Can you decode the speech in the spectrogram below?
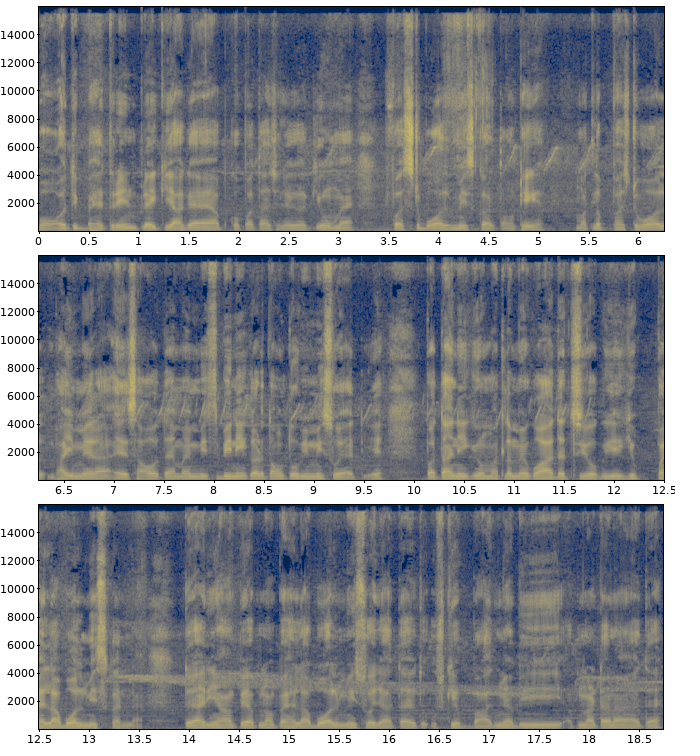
बहुत ही बेहतरीन प्ले किया गया है। आपको पता चलेगा क्यों मैं फ़र्स्ट बॉल मिस करता हूँ, ठीक है? मतलब फ़र्स्ट बॉल भाई मेरा ऐसा होता है, मैं मिस भी नहीं करता हूँ तो भी मिस हो जाती है। पता नहीं क्यों मतलब मेरे को आदत सी हो गई है कि पहला बॉल मिस करना है। तो यार यहाँ पे अपना पहला बॉल मिस हो जाता है तो उसके बाद में अभी अपना टर्न आ जाता है।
